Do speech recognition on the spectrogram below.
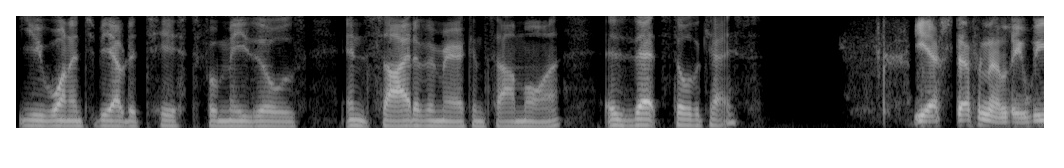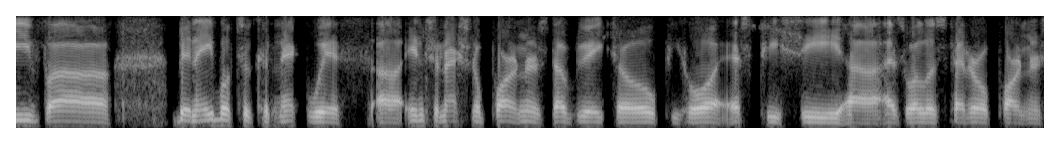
you wanted to be able to test for measles inside of American Samoa. Is that still the case? Yes, definitely. We've uh, been able to connect with uh, international partners, WHO, PIHOA, SPC, uh, as well as federal partners,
